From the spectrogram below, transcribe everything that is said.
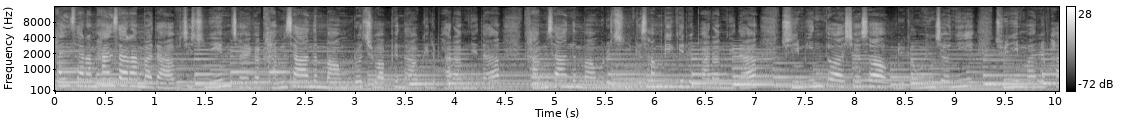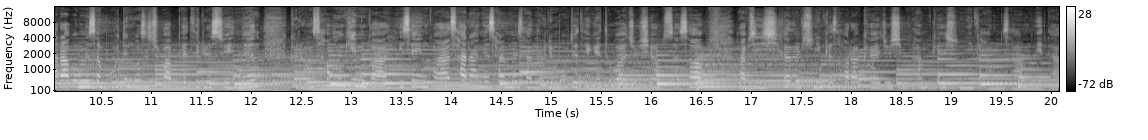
한 사람 한 사람마다 아버지 주님 저희가 감사하는 마음으로 주 앞에 나오기를 바랍니다. 감사하는 마음으로 주님께 섬기기를 바랍니다. 주님 인도하셔서 우리가 온전히 주님만을 바라보면서 모든 것을 주 앞에 드릴 수 있는 그런 섬김과 희생과 사랑의 삶을 사는 우리 모두 되게 도와주시옵소서. 아버지 이 시간을 주님께서 허락하여 주시고 함께 해주니 감사합니다.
